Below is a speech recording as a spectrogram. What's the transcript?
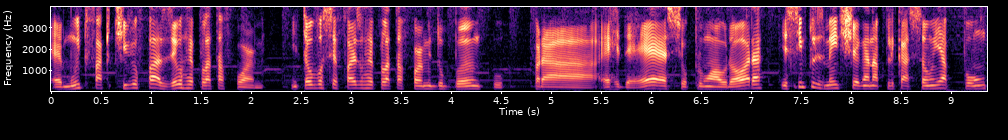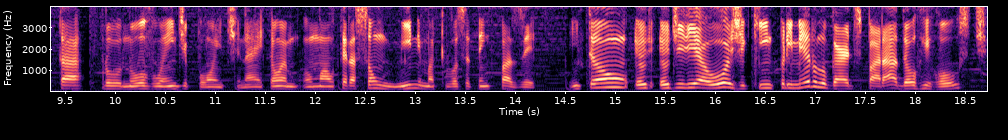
é muito factível fazer o replataforme. Então você faz o replataforme do banco para RDS ou para um Aurora e simplesmente chega na aplicação e aponta para o novo endpoint, né? Então é uma alteração mínima que você tem que fazer. Então eu, eu diria hoje que em primeiro lugar disparado é o rehost,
